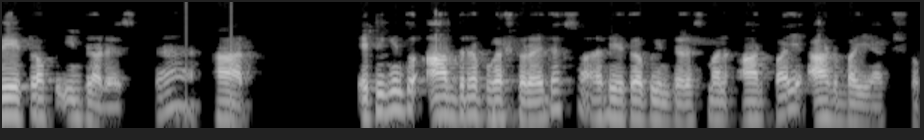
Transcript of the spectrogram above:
রেট অফ ইন্টারেস্ট হ্যাঁ? আর এটি কিন্তু আট দ্বারা প্রকাশ করা হয়। দেখছ? রেট অফ ইন্টারেস্ট মানে আট বাই আট বাই একশো।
